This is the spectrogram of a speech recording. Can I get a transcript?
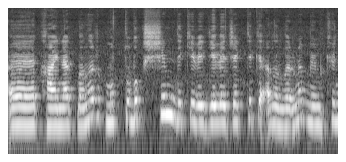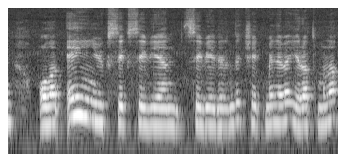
e, kaynaklanır. Mutluluk şimdiki ve gelecekteki anılarını mümkün olan en yüksek seviyen seviyelerinde çekmene ve yaratmana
